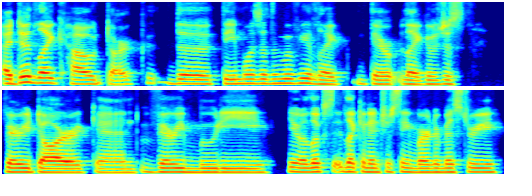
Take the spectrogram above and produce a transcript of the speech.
I did like how dark the theme was of the movie. Like there, like it was just very dark and very moody. You know, it looks like an interesting murder mystery.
